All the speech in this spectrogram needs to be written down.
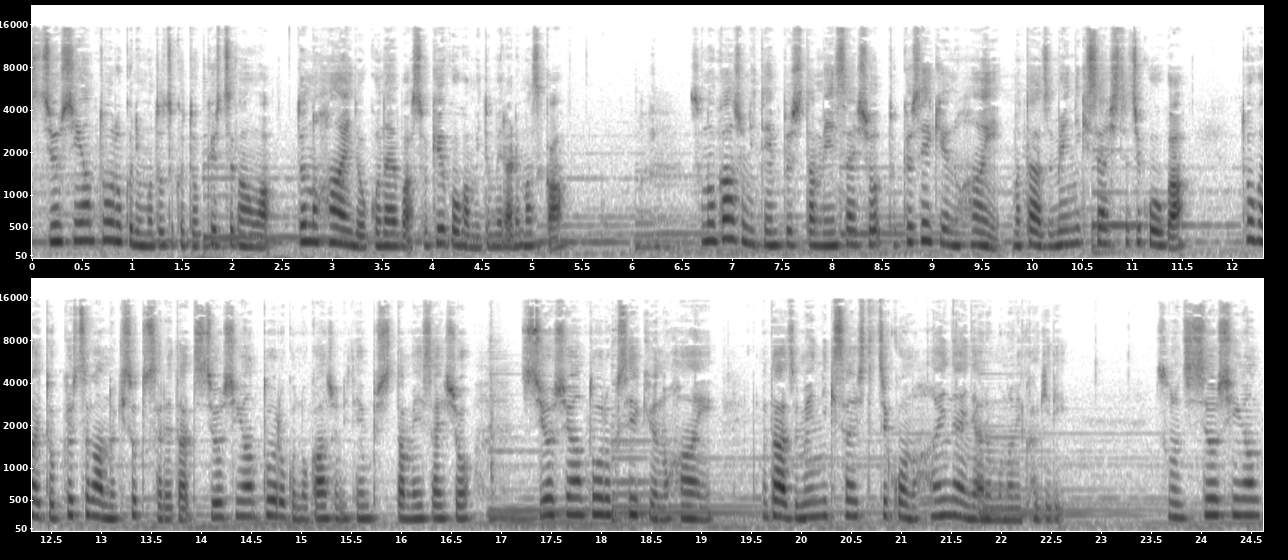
実用新案登録に基づく特許出願はどの範囲で行えば訴求項が認められますか？その願書に添付した明細書特許請求の範囲または図面に記載した事項が当該特許出願の基礎とされた実用新案登録の願書に添付した明細書実用新案登録請求の範囲または図面に記載した事項の範囲内にあるものに限りその実用新案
